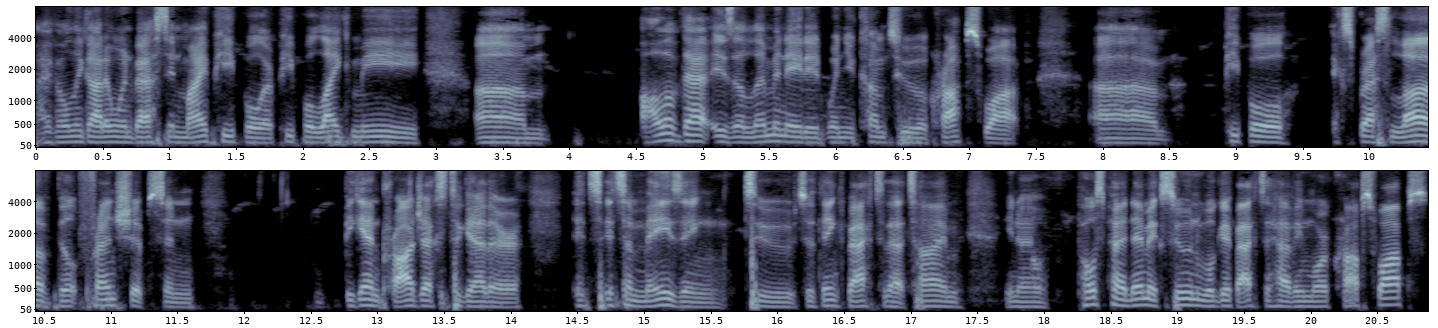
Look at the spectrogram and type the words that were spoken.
i've only got to invest in my people or people like me um, all of that is eliminated when you come to a crop swap. Um, people express love built friendships and began projects together. It's it's amazing to to think back to that time you know post pandemic soon we'll get back to having more crop swaps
